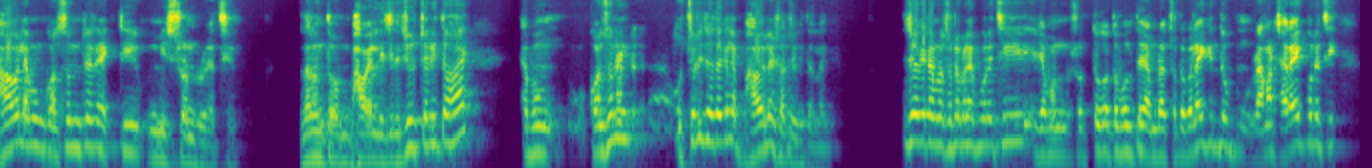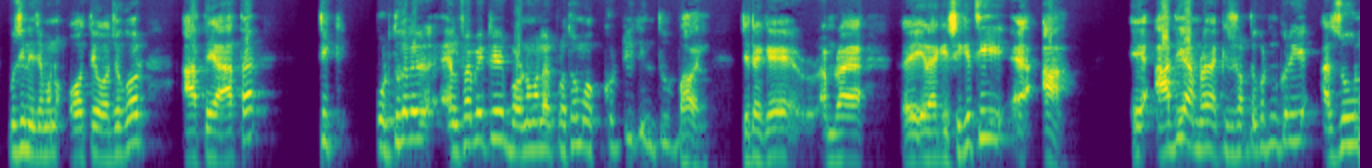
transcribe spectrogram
ভাওয়েল এবং কনসোনেন্টের একটি মিশ্রণ রয়েছে। সাধারণত ভাওয়েল নিজে নিজে উচ্চারিত হয় এবং কনসোনেন্ট উচ্চারিত হতে গেলে ভাওয়েলের সহযোগিতা লাগে। যে এটা আমরা ছোটবেলায় পড়েছি, যেমন সত্য কথা বলতে আমরা ছোটবেলায় কিন্তু গ্রামার ছাড়াই পড়েছি। বুঝিনি, যেমন অতে অজগর আতে আতা ঠিক পর্তুগালের অ্যালফাবেটের বর্ণমালার প্রথম অক্ষরটি কিন্তু ভয়েল, যেটাকে আমরা এর আগে শিখেছি আ। এই আ দিয়ে আমরা কিছু শব্দ গঠন করি, আজুল,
